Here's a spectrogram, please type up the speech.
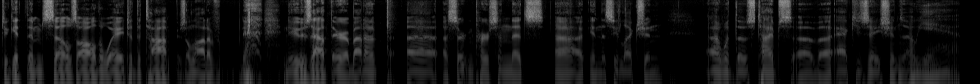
to get themselves all the way to the top. There's a lot of news out there about a a, a certain person that's uh, in this election uh, with those types of uh, accusations. Oh yeah,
